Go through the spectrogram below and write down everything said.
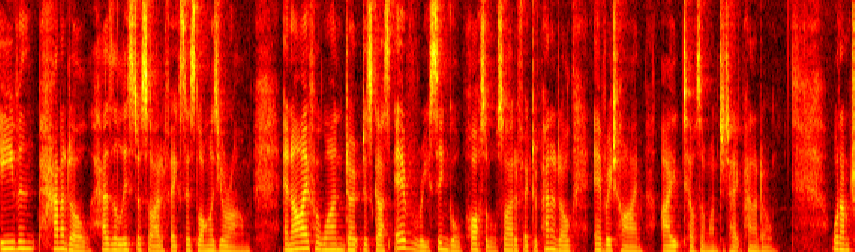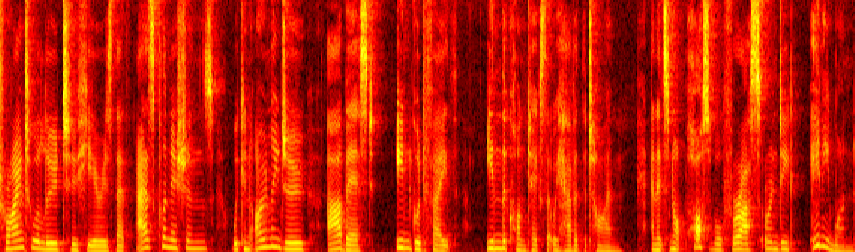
even Panadol has a list of side effects as long as your arm. And I, for one, don't discuss every single possible side effect of Panadol every time I tell someone to take Panadol. What I'm trying to allude to here is that as clinicians, we can only do our best in good faith in the context that we have at the time. And it's not possible for us, or indeed anyone,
